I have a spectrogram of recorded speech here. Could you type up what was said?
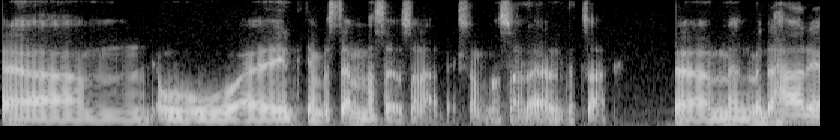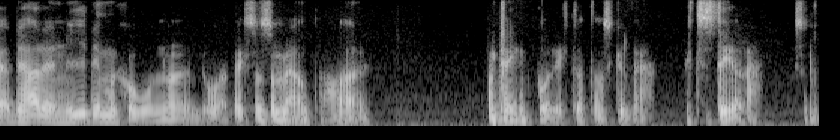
Ehm, och, och eh, inte kan bestämma sig och sådär. Liksom, och så där, lite så här. Ehm, men men det, här är, det här är en ny dimension då, liksom, som jag inte har, har tänkt på riktigt att den skulle existera. Liksom.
